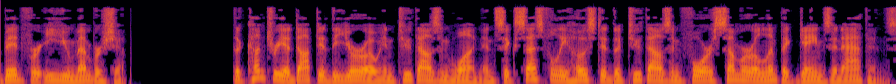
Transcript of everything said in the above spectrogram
bid for EU membership. The country adopted the euro in 2001 and successfully hosted the 2004 Summer Olympic Games in Athens.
